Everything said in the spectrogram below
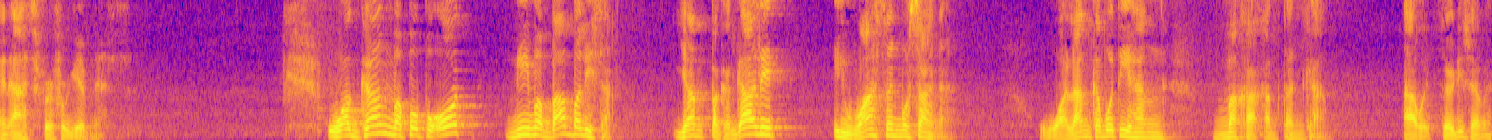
and ask for forgiveness. Huwag kang mapupuot ni mababalisa. Yang pagkagalit, iwasan mo sana. Walang kabutihang makakamtan ka. Awit 37,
